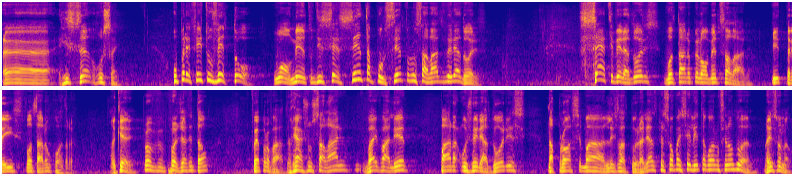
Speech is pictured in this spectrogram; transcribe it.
é, Rissan Hussein. O prefeito vetou um aumento de 60% no salário dos vereadores. Sete vereadores votaram pelo aumento do salário e três votaram contra. Ok? O projeto, então, foi aprovado. Reajuste salário vai valer para os vereadores da próxima legislatura. Aliás, o pessoal vai ser eleito agora no final do ano, não é isso não?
